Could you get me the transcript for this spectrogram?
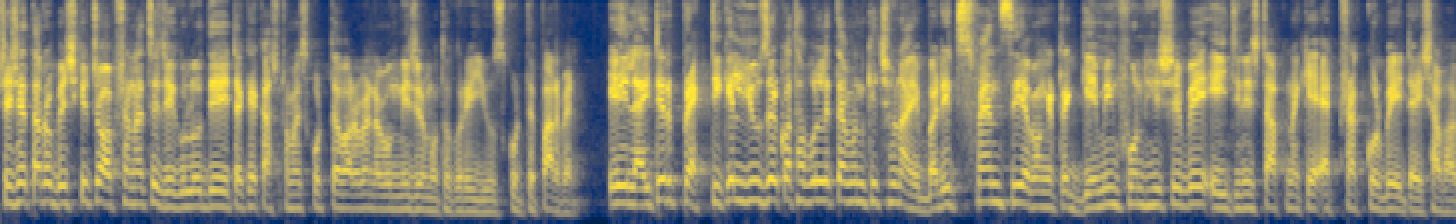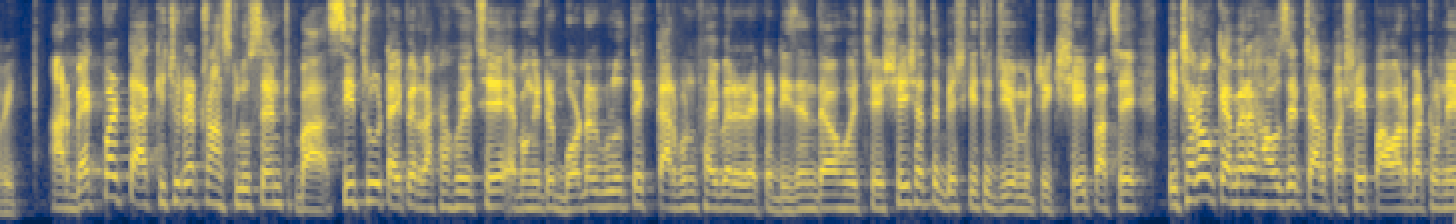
সাথে আরও বেশ কিছু অপশন আছে যেগুলো দিয়ে এটাকে কাস্টমাইজ করতে পারবেন এবং নিজের মতো করে ইউজ করতে পারবেন। এই লাইটের প্র্যাকটিক্যাল ইউজের কথা বললে তেমন কিছু নাই বাট ইটস ফ্যান্সি এবং একটা গেমিং ফোন হিসেবে এই জিনিসটা আপনাকে অ্যাট্রাক্ট করবে, এটাই স্বাভাবিক। আর ব্যাকপার্টটা কিছুটা ট্রান্সলুসেন্ট বা সি থ্রু টাইপের রাখা হয়েছে এবং এটার বর্ডারগুলোতে কার্বন ফাইবারের একটা ডিজাইন দেওয়া হয়েছে সেই সাথে বেশ কিছু জিওমেট্রিক শেপ আছে। এছাড়াও ক্যামেরা হাউসের চারপাশে পাওয়ার বাটনে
